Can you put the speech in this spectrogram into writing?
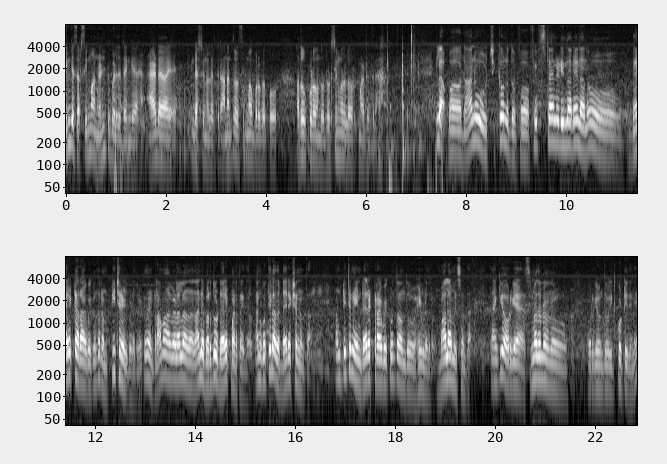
ಹೆಂಗೆ ಸರ್, ಸಿನಿಮಾ ನಂಟು ಬೆಳೆದಿದೆ ಹೆಂಗೆ? ಆ್ಯಡ್ ಇಂಡಸ್ಟ್ರಿನಲ್ಲಿ ಇರ್ತೀರಾ ಆ ನಂತರದಲ್ಲಿ ಸಿನಿಮಾ ಬರಬೇಕು, ಅದು ಕೂಡ ಒಂದು ದೊಡ್ಡ ಸಿನಿಮಾದಲ್ಲಿ ವರ್ಕ್ ಮಾಡಿರ್ತೀರಾ? ಇಲ್ಲ ನಾನು ಚಿಕ್ಕವನದ್ದು ಫಿಫ್ತ್ ಸ್ಟ್ಯಾಂಡರ್ಡಿಂದನೇ ನಾನು ಡೈರೆಕ್ಟರ್ ಆಗಬೇಕು ಅಂತ ನಮ್ಮ ಟೀಚರ್ ಹೇಳ್ಬಿಡಿದ್ರು ಯಾಕಂದರೆ ಡ್ರಾಮಾಗಳೆಲ್ಲ ನಾನೇ ಬರೆದು ಡೈರೆಕ್ಟ್ ಮಾಡ್ತಾ ಇದ್ದೆ. ನನಗೆ ಗೊತ್ತಿಲ್ಲ ಅದು ಡೈರೆಕ್ಷನ್ ಅಂತ. ನಮ್ಮ ಟೀಚರ್ ನೀನು ಡೈರೆಕ್ಟರ್ ಆಗಬೇಕು ಅಂತ ಒಂದು ಹೇಳಿಬಿಡಿದ್ರು. ಮಾಲಾ ಮಿಸ್ ಅಂತ. ಥ್ಯಾಂಕ್ ಯು ಅವ್ರಿಗೆ ಸಿನಿಮಾದಲ್ಲೂ ನಾನು ಅವ್ರಿಗೆ ಒಂದು ಇದು ಕೊಟ್ಟಿದ್ದೀನಿ.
